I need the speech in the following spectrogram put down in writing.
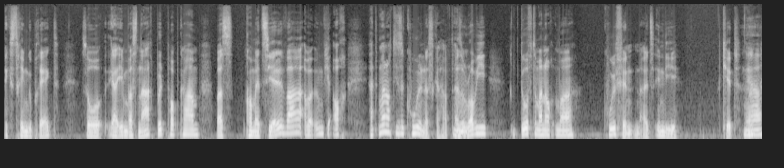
extrem geprägt. So, ja, eben was nach Britpop kam, was kommerziell war, aber irgendwie auch, hat immer noch diese Coolness gehabt. Also Mhm. Robbie durfte man auch immer cool finden als Indie-Kid. Ja. Ne?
